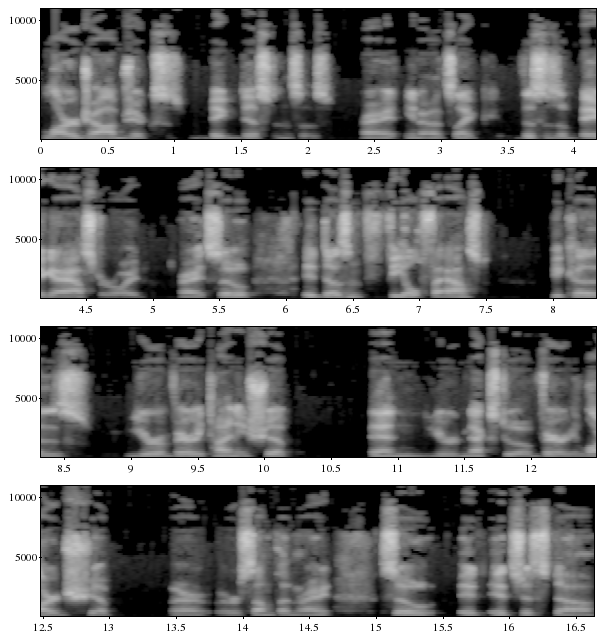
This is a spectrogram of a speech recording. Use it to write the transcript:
large objects, big distances, right? You know, it's like this is a big asteroid, right? So it doesn't feel fast because you're a very tiny ship and you're next to a very large ship or, or something, right? So it it's just uh,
